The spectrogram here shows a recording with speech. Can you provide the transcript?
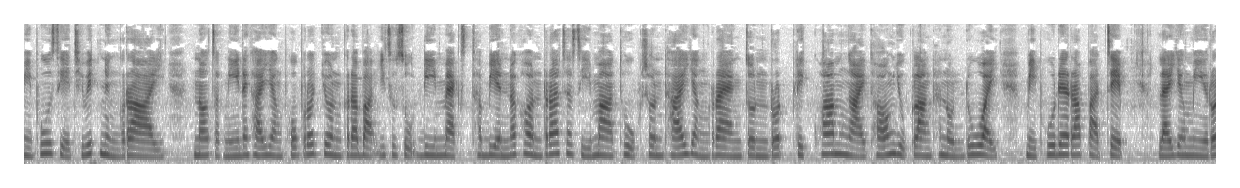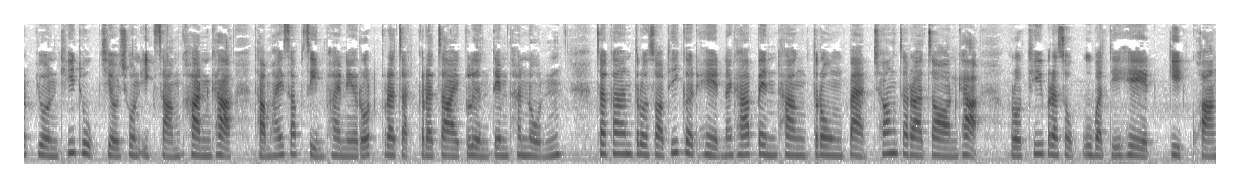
มีผู้เสียชีวิตหนึ่งราย นอกจากนี้นะคะยังพบรถยนต์กระบะอิซูซุดีแม็กซ์ทะเบียนนครราชสีมาถูกชนท้ายอย่างแรงจนรถพลิกคว่ำหงายท้องอยู่กลางถนนด้วย มีผู้ได้รับบาดเจ็บ และยังมีรถยนต์ที่ถูกเฉียวชนอีก 3 คันค่ะทำให้ทรัพย์สินภายในรถกระจัดกระจายเกลื่อนเต็มถนน จากการตรวจสอบที่เกิดเหตุนะคะ เป็นทางตรง 8 ช่องจราจรค่ะ รถที่ประสบอุบัติเหตุ กีดขวาง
